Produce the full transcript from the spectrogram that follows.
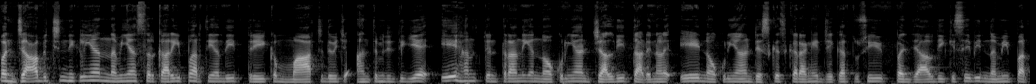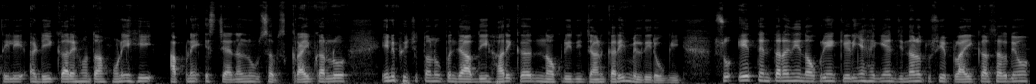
ਪੰਜਾਬ ਵਿੱਚ ਨਿਕਲੀਆਂ ਨਵੀਆਂ ਸਰਕਾਰੀ ਭਰਤੀਆਂ ਦੀ ਤਰੀਕ ਮਾਰਚ ਦੇ ਵਿੱਚ ਅੰਤਿਮ ਦਿੱਤੀ ਗਈ ਹੈ। ਇਹ ਹਨ ਤਿੰਨ ਤਰ੍ਹਾਂ ਦੀਆਂ ਨੌਕਰੀਆਂ। ਜਲਦੀ ਤੁਹਾਡੇ ਨਾਲ ਇਹ ਨੌਕਰੀਆਂ ਡਿਸਕਸ ਕਰਾਂਗੇ। ਜੇਕਰ ਤੁਸੀਂ ਪੰਜਾਬ ਦੀ ਕਿਸੇ ਵੀ ਨਵੀਂ ਭਰਤੀ ਲਈ ਅਡੀਕ ਕਰ ਰਹੇ ਹੋ, ਤਾਂ ਹੁਣੇ ਹੀ ਆਪਣੇ ਇਸ ਚੈਨਲ ਨੂੰ ਸਬਸਕ੍ਰਾਈਬ ਕਰ ਲਓ। ਇਨ ਫਿਊਚਰ ਤੁਹਾਨੂੰ ਪੰਜਾਬ ਦੀ ਹਰ ਇੱਕ ਨੌਕਰੀ ਦੀ ਜਾਣਕਾਰੀ ਮਿਲਦੀ ਰਹੂਗੀ। ਸੋ ਇਹ ਤਿੰਨ ਤਰ੍ਹਾਂ ਦੀਆਂ ਨੌਕਰੀਆਂ ਕਿਹੜੀਆਂ ਹੈਗੀਆਂ, ਜਿਨ੍ਹਾਂ ਨੂੰ ਤੁਸੀਂ ਅਪਲਾਈ ਕਰ ਸਕਦੇ ਹੋ?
